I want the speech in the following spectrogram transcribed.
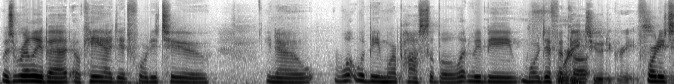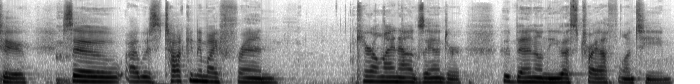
was really about okay, I did 42. You know, what would be more possible? What would be more difficult? 42 degrees. 42. So I was talking to my friend, Caroline Alexander, who'd been on the U.S. triathlon team.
